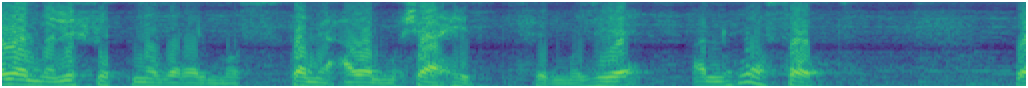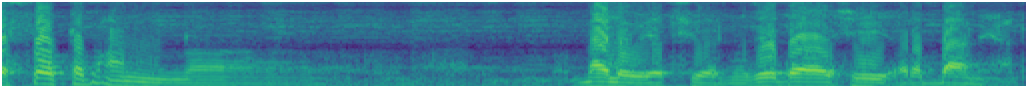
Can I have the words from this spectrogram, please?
أول ما يلفت نظر المستمع أو المشاهد في المذيع اللي هو الصوت. والصوت طبعا آه، ما له يد فيه المذيع ده شيء رباني يعني.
